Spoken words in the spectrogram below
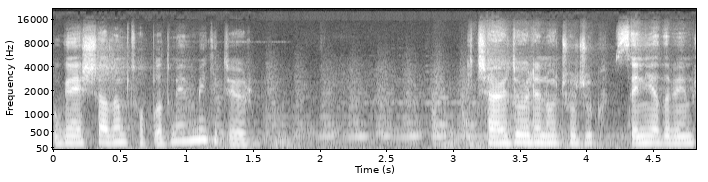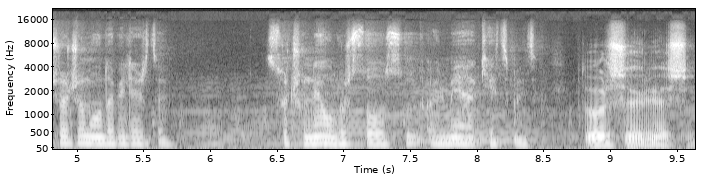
Bugün eşyalarımı topladım evime gidiyorum. İçeride ölen o çocuk senin ya da benim çocuğum olabilirdi. Suçu ne olursa olsun ölmeyi hak etmedi. Doğru söylüyorsun.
